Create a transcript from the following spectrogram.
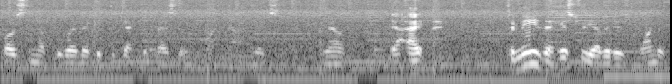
close enough to where they could protect the president and whatnot. It's, you know, I, to me, the history of it is wonderful.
